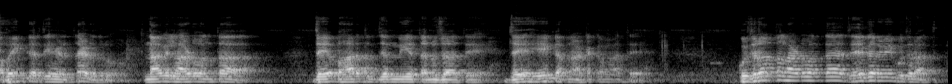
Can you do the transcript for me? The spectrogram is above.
ಅಭಯಂಕರ್ಜಿ ಹೇಳ್ತಾ ಹೇಳಿದ್ರು, ನಾವಿಲ್ಲಿ ಹಾಡುವಂತ ಜಯ ಭಾರತ ಜನನೀಯ ತನುಜಾತೆ, ಜಯ ಹೇ ಕರ್ನಾಟಕ ಮಾತೆ. ಗುಜರಾತ್ನಲ್ಲಿ ಹಾಡುವಂತ ಜಯ ಗರ್ವಿ ಗುಜರಾತ್,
